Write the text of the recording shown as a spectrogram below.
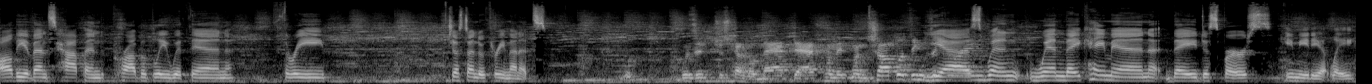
all the events happened probably within three, just under three minutes. Was it just kind of a mad dash when they, when shoplifting was Yes, occurring? when when they came in, they disperse immediately.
